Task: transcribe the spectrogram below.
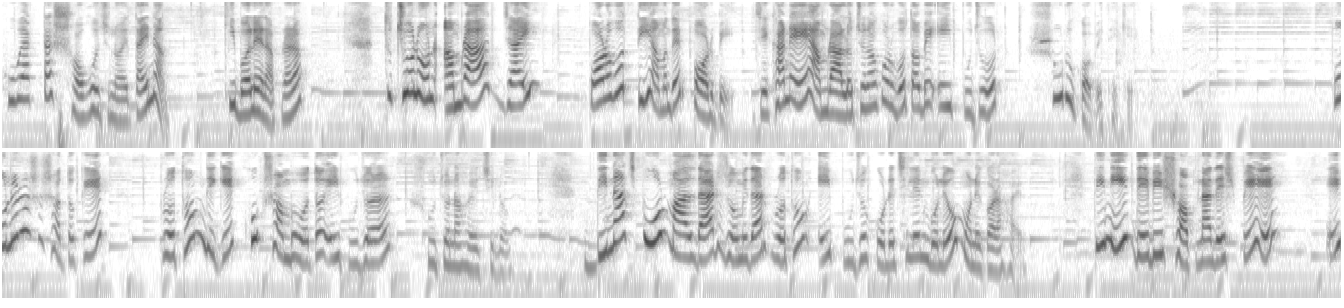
খুব একটা সহজ নয়, তাই না? কি বলেন আপনারা? তো চলুন আমরা যাই পরবর্তী আমাদের পর্বে, যেখানে আমরা আলোচনা করব তবে এই পুজোর শুরু কবে থেকে। পনেরোশো শতকের প্রথম দিকে খুব সম্ভবত এই পুজোর সূচনা হয়েছিল। দিনাজপুর মালদার জমিদার প্রথম এই পুজো করেছিলেন বলেও মনে করা হয়। তিনি দেবীর স্বপ্নাদেশ পেয়ে এই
